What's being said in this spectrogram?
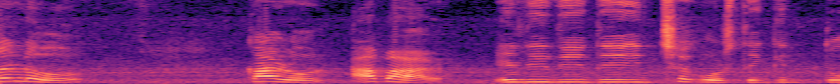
জানো? কারণ আবার এদি দিতে ইচ্ছা করছে, কিন্তু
